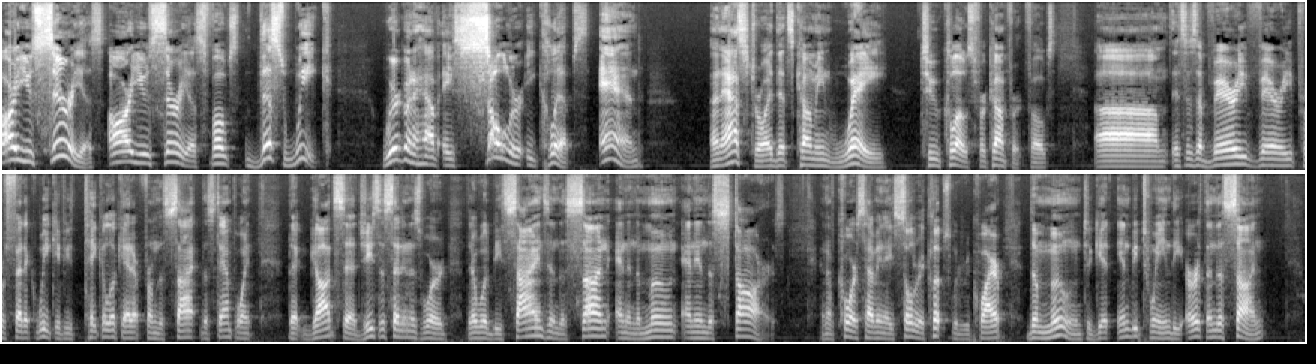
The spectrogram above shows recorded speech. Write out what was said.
Are you serious? Are you serious, folks? This week, we're going to have a solar eclipse and an asteroid that's coming way too close for comfort, folks. Um, this is a very, very prophetic week. If you take a look at it from the, si- the standpoint that God said, Jesus said in His Word, there would be signs in the sun and in the moon and in the stars. And of course, having a solar eclipse would require the moon to get in between the earth and the sun,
